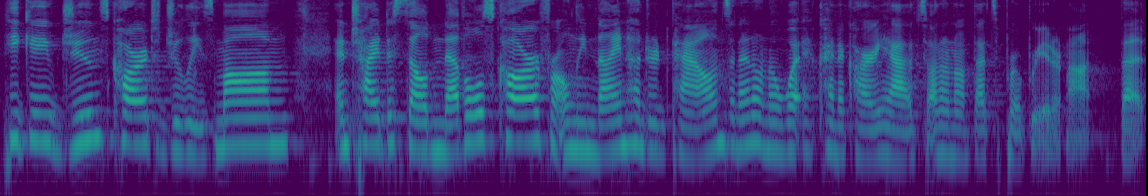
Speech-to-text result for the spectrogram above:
He gave June's car to Julie's mom and tried to sell Neville's car for only 900 pounds. And I don't know what kind of car he had, so I don't know if that's appropriate or not. But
